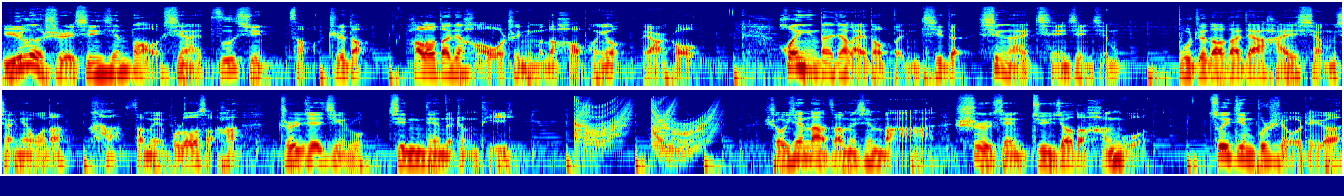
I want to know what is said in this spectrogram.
娱乐是新鲜报，性爱资讯早知道。Hello，大家好，我是你们的好朋友李二狗，欢迎大家来到本期的性爱前线节目。不知道大家还想不想念我呢？哈，咱们也不啰嗦哈，直接进入今天的正题。首先呢，咱们先把视线聚焦到韩国。最近不是有这个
